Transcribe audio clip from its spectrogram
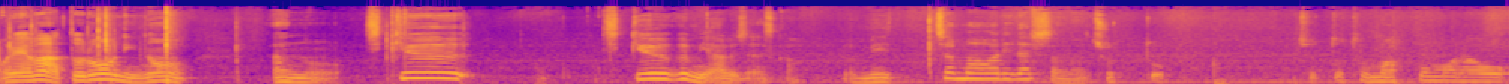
これはトローリのあの地球地球グミあるじゃないですか。めっちゃ回りだしたなちょっと。ちょっと止まってもらおう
